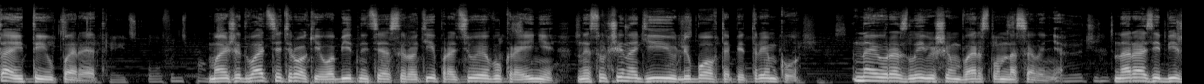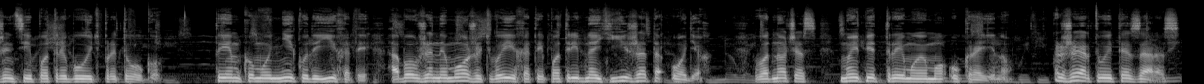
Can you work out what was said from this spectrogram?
та йти вперед. Майже 20 років обітниця сироті працює в Україні, несучи надію, любов та підтримку найуразливішим верством населення. Наразі біженці потребують притулку. Тим, кому нікуди їхати або вже не можуть виїхати, потрібна їжа та одяг. Водночас ми підтримуємо Україну. Жертвуйте зараз.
